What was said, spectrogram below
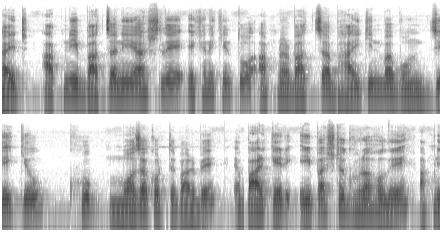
রাইড আপনি বাচ্চা নিয়ে আসলে এখানে কিন্তু আপনার বাচ্চা, ভাই কিংবা বোন যে কেউ খুব মজা করতে পারবে। পার্কের এই পাশটা ঘোরা হলে আপনি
